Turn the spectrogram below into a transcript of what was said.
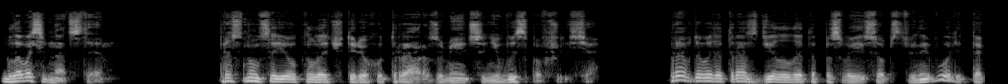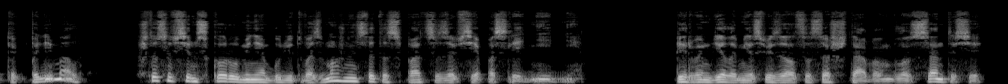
Глава семнадцатая. Проснулся я около четырех утра, разумеется, не выспавшийся. Правда, в этот раз делал это по своей собственной воле, так как понимал, что совсем скоро у меня будет возможность отоспаться за все последние дни. Первым делом я связался со штабом в Лос-Сантосе,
